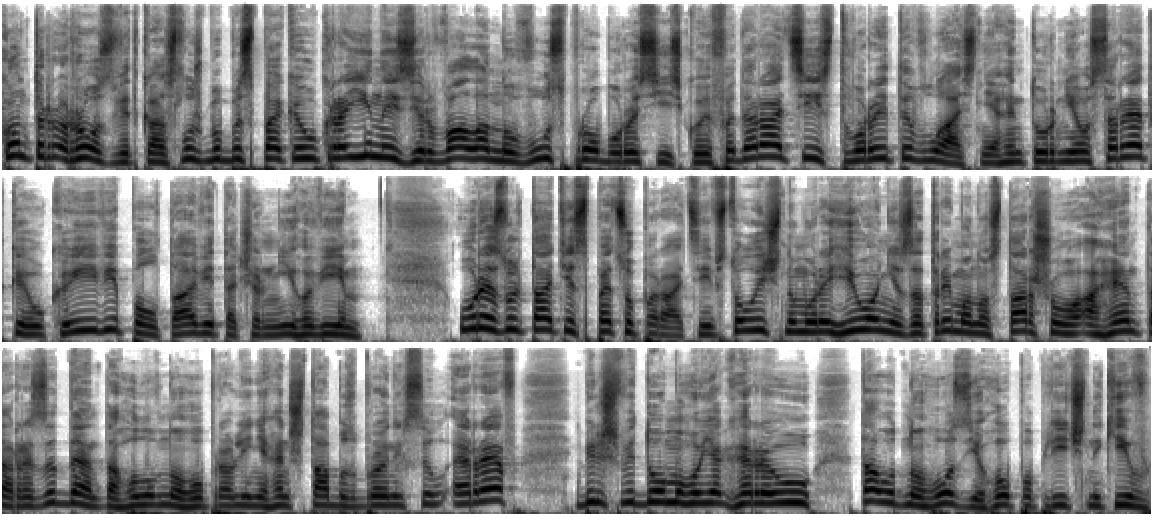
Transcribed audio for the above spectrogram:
Контррозвідка Служби безпеки України зірвала нову спробу Російської Федерації створити власні агентурні осередки у Києві, Полтаві та Чернігові. У результаті спецоперації в столичному регіоні затримано старшого агента резидента головного управління генштабу збройних сил РФ, більш відомого як ГРУ, та одного з його поплічників.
